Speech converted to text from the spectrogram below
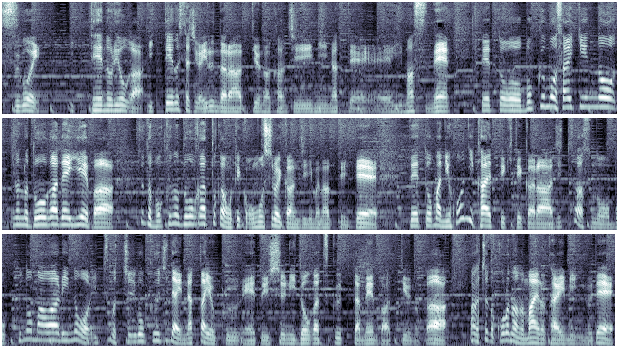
すごい一定の量が一定の人たちがいるんだなっていうような感じになっていますね。でえっと、僕も最近のあの動画で言えばちょっと僕の動画とかも結構面白い感じに今なっていてで、とまあ、日本に帰ってきてから実はその僕の周りのいつも中国時代仲良く、えっと、一緒に動画作ったメンバーっていうのが、まあ、ちょっとコロナの前のタイミングで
